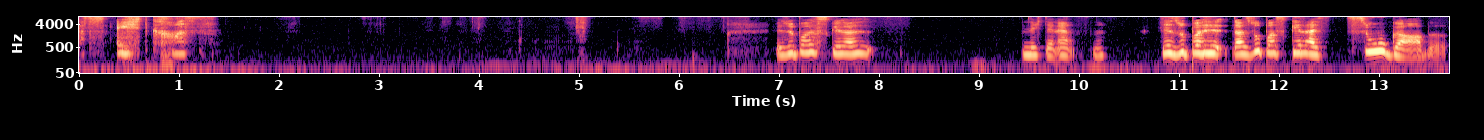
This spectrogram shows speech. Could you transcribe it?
Das ist echt krass. Der Super Skill nicht dein Ernst, ne? Der Super, das Super Skill heißt Zugabe.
